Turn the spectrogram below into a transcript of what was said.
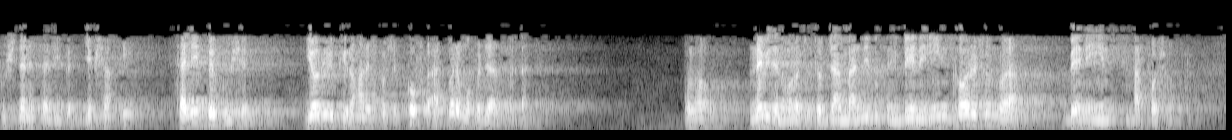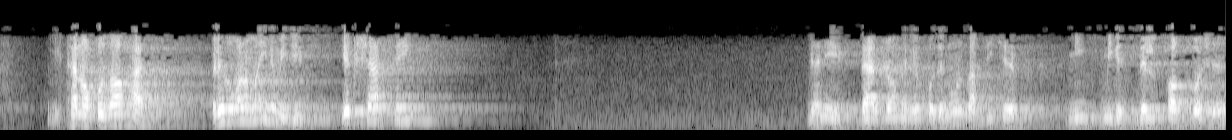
پوشیدن صلیبه یک شخصی صلیب بپوشه. یا روی پیراهنش باشه. کفر اکبر مخرج از ملت حالا نمی‌دونم حالا چطور جنبندی بکنیم. بین این کارشون و بین این حرفاشون. تناقض ها هست. ولی خب ما اینو میگیم. یک شخصی یعنی در جامعه خودمون وقتی که میگه دل پاک باشه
